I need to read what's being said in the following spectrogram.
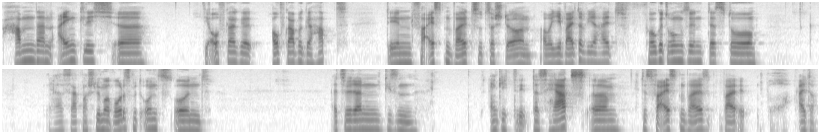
haben dann eigentlich äh, die Aufgabe, Aufgabe gehabt, den vereisten Wald zu zerstören. Aber je weiter wir halt vorgedrungen sind, desto, ja, sag mal, schlimmer wurde es mit uns. Und als wir dann diesen eigentlich das Herz ähm, des vereisten Waldes, weil, boah, Alter,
